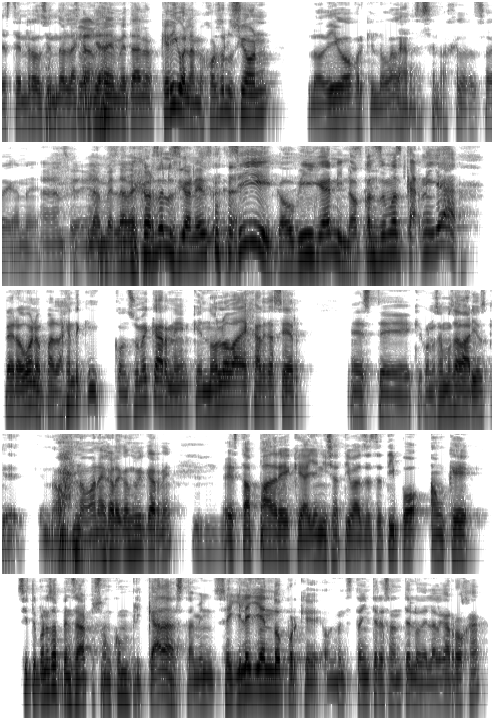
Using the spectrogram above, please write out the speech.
estén reduciendo la Claro. cantidad de metano. ¿Qué digo? La mejor solución, lo digo porque luego la raza se enoja, la raza vegana. ¿eh? La, la mejor solución es, sí, go vegan y no Sí. consumas carne y ya. Pero bueno, para la gente que consume carne, que no lo va a dejar de hacer, este, que conocemos a varios que, que no, no van a dejar de consumir carne, está padre que haya iniciativas de este tipo, aunque si te pones a pensar, pues son complicadas. También seguí leyendo porque obviamente está interesante lo del alga roja.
